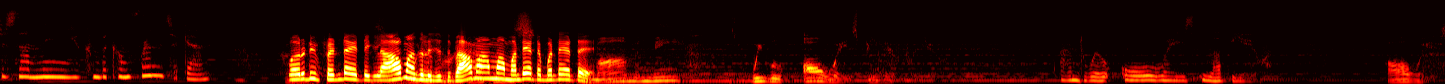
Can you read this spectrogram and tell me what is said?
does that mean you can become friends again? மறுபடியும் ஃப்ரெண்ட் ஆயிட்டீங்களா ஆமா சொல்லி Whatever சித்தப்பு ஆமா ஆமா மண்டையாட்ட மண்டையாட்ட Mom and me, we will always be there for you. And will always love you. Always.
